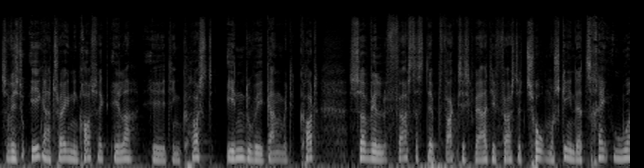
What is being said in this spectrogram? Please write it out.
Så hvis du ikke har tracket din kropsvægt eller øh, din kost, inden du vil i gang med dit cut, så vil første step faktisk være de første to, måske endda tre uger,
